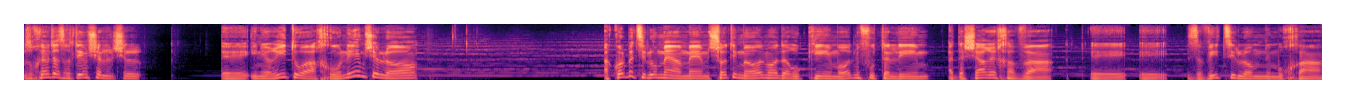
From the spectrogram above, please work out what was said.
זוכרים את הסרטים של, של אה, איניריטו האחרונים שלו, הכל בצילום מהמם, שוטים מאוד מאוד ארוכים, מאוד מפותלים, עדשה רחבה, אה, אה, זווית צילום נמוכה,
